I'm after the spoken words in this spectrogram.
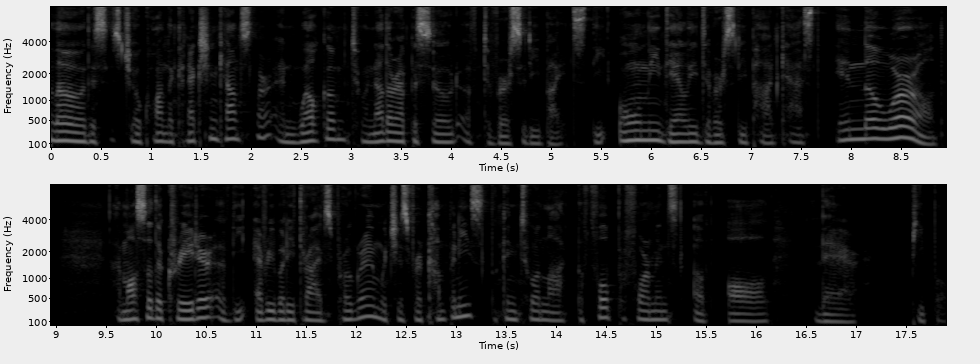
Hello, this is Joe Kwan, the Connection Counselor, and welcome to another episode of Diversity Bites, the only daily diversity podcast in the world. I'm also the creator of the Everybody Thrives program, which is for companies looking to unlock the full performance of all their people.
